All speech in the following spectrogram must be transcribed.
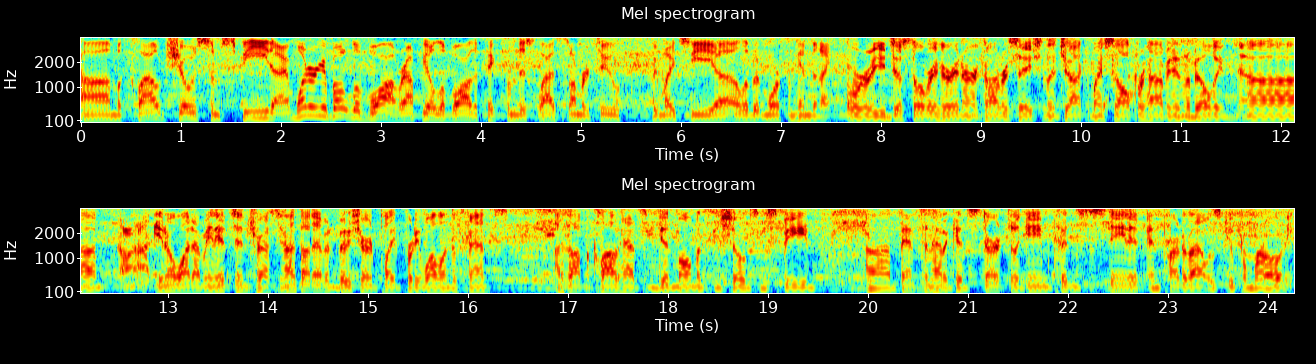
Uh, McLeod shows some speed. I'm wondering about Lavoie, Raphael Lavoie, the pick from this last summer, too. If we might see uh, a little bit more from him tonight. Were you just overhearing our conversation that Jack and myself were having in the building? Uh, you know what? I mean, it's interesting. I thought Evan Bouchard played pretty well in defense. I thought McLeod had some good moments and showed some speed. Uh, Benson had a good start to the game, couldn't sustain it, and part of that was Cooper Marody.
